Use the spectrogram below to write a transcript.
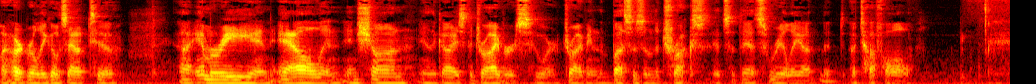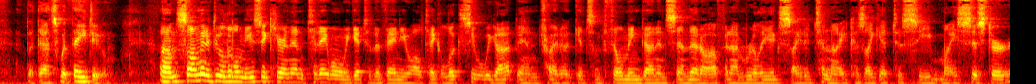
My heart really goes out to uh, Emery and Al and, and Sean and the guys, the drivers who are driving the buses and the trucks. It's that's really a, a, a tough haul but that's what they do. Um, so I'm going to do a little music here, and then today when we get to the venue, I'll take a look, see what we got, and try to get some filming done and send that off. And I'm really excited tonight because I get to see my sister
